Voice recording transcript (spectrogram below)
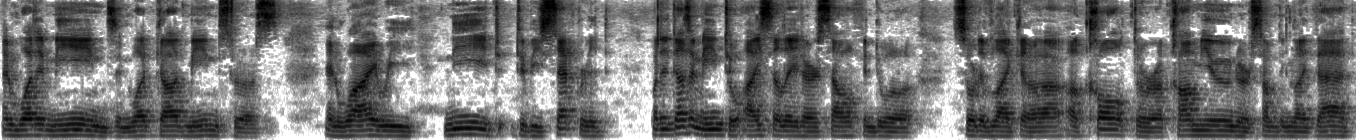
and what it means and what God means to us and why we need to be separate but it doesn't mean to isolate ourselves into a sort of like a, a cult or a commune or something like that.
